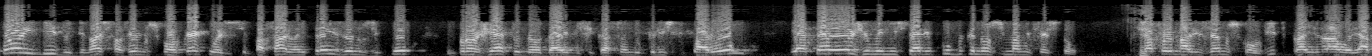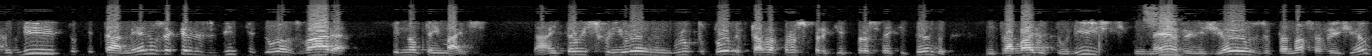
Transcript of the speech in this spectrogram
proibido de nós fazermos qualquer coisa. Se passaram aí três anos e pouco, o projeto do, da edificação do Cristo parou e até hoje o Ministério Público não se manifestou. Já formalizamos convite para ir lá olhar bonito que está, menos aqueles 22 varas que não tem mais. Tá? Então esfriou um grupo todo que estava prospectando um trabalho turístico, né, religioso para nossa região,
